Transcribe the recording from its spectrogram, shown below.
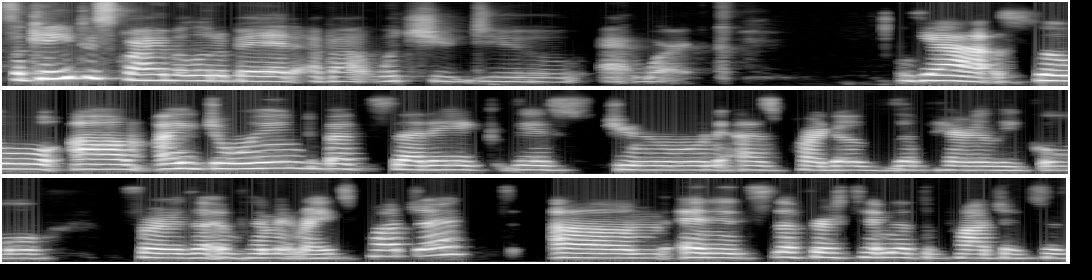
so, can you describe a little bit about what you do at work? Yeah, so um, I joined Bet Tzedek this June as part of the paralegal for the Employment Rights Project. Um, and it's the first time that the project has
